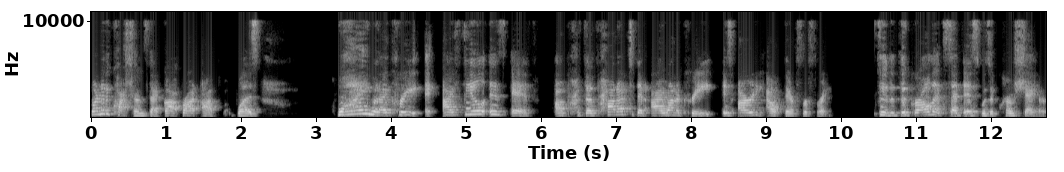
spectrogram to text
one of the questions that got brought up was, why would I create? I feel as if a, the product that I want to create is already out there for free. So the, the girl that said this was a crocheter,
